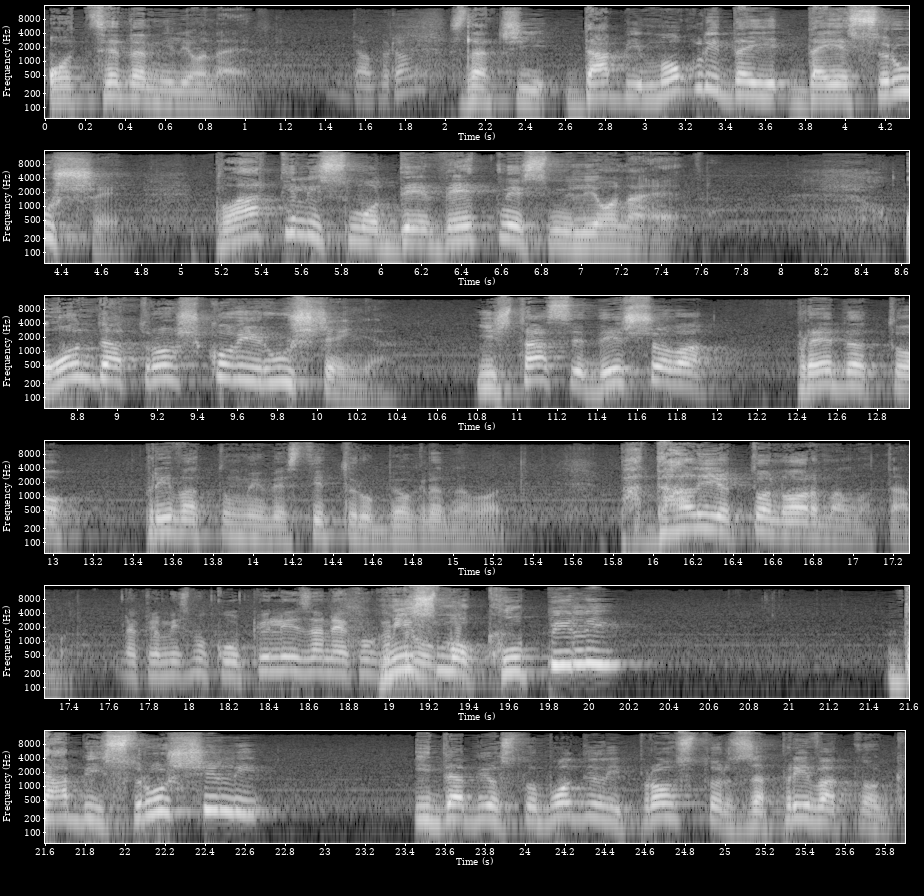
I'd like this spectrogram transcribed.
od 7 miliona evra. Dobro. Znači, da bi mogli da je, da je sruše, platili smo 19 miliona evra. Onda troškovi rušenja. I šta se dešava? Predato privatnom investitoru Beograd na vodi. Pa da li je to normalno, Tamara? Dakle, mi smo kupili za nekoga Mi drugog. smo kupili da bi srušili i da bi oslobodili prostor za privatnog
